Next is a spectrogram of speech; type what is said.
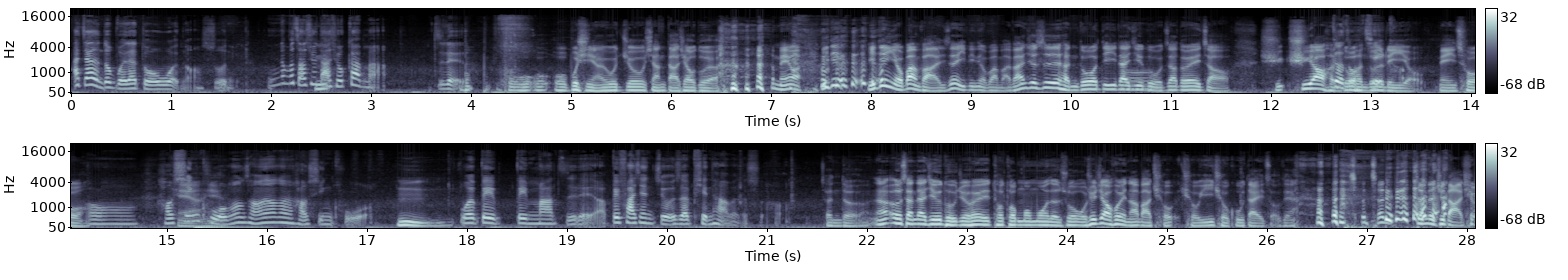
啊，家人都不会再多问哦，说你你那么早去打球干嘛、嗯、之类的。我我我不行啊，我就想打校队啊，没有啊，一定一定有办法，这一定有办法。反正就是很多第一代基督徒，我知道都会找需需要很多很多的理由，没错。哦，好辛苦，我们常常那好辛苦哦。嗯，不会被被骂之类的、啊，被发现只有在骗他们的时候。真的，那二三代基督徒就会偷偷摸摸的说：“我去教会，然后把球球衣、球裤带走，这样 就真真的去打球。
